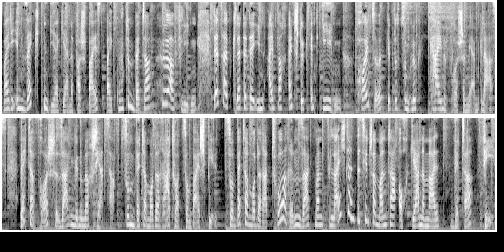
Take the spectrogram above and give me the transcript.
Weil die Insekten, die er gerne verspeist, bei gutem Wetter höher fliegen. Deshalb klettert er ihnen einfach ein Stück entgegen. Heute gibt es zum Glück keine Frösche mehr im Glas. Wetterfrosch sagen wir nur noch scherzhaft. Zum Wettermoderator zum Beispiel. Zur Wettermoderatorin sagt man vielleicht ein bisschen charmanter auch gerne mal Wetterfee.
